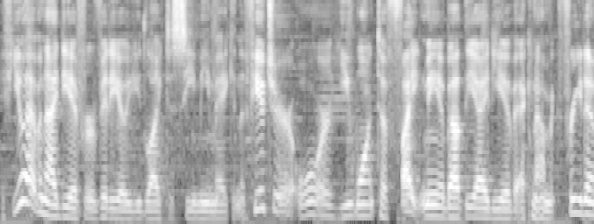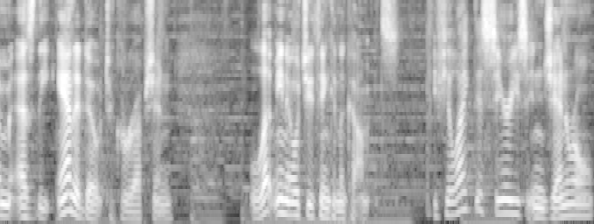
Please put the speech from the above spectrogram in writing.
If you have an idea for a video you'd like to see me make in the future, or you want to fight me about the idea of economic freedom as the antidote to corruption, let me know what you think in the comments. If you like this series in general,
